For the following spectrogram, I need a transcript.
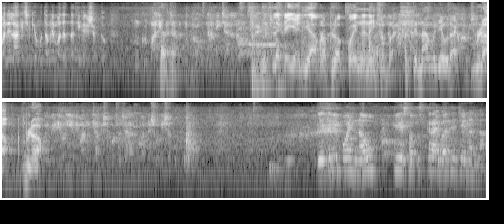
મને લાગે છે કે હું તમને મદદ નથી કરી શકતો. હું કૃપાલી પ્રજાપતિ બ્લોગ્સ નામની ચેનલના સબસ્ક્રાઇબર એટલે કહીએ જે આપણો બ્લોગ કોઈને નહીં ખબર. તે નામ જ એવું રાખીએ બ્લોગ બ્લોગ. કોઈ વિડીયોની એવી માહિતી આપી શકો છો જેનાથી હું એમને શોધી શકું? તેત્રીસ પોઈન્ટ નવ કે સબસ્ક્રાઇબર છે ચેનલના.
